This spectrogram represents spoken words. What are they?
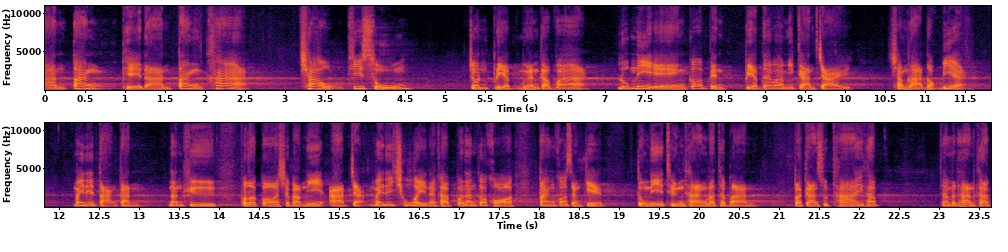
การตั้งเพดานตั้งค่า เช่าที่สูงจนเปรียบเหมือนกับว่าลูกหนี้เองก็เป็นเปรียบได้ว่ามีการจ่ายชำระดอกเบี้ยไม่ได้ต่างกัน นั่นคือพรกฉบับนี้อาจจะไม่ได้ช่วยนะครับ เพราะนั้นก็ขอตั้งข้อสังเกตตรงนี้ถึงทางรัฐบาล ประการสุดท้ายครับท่านประธานครับ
